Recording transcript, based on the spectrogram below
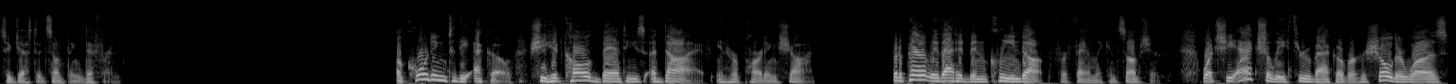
suggested something different. According to the Echo, she had called Banty's a dive in her parting shot. But apparently that had been cleaned up for family consumption. What she actually threw back over her shoulder was,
